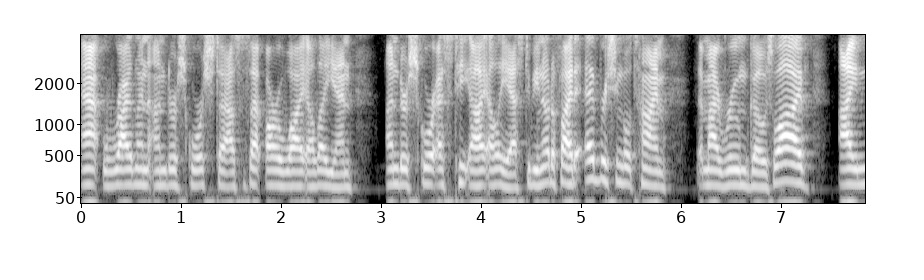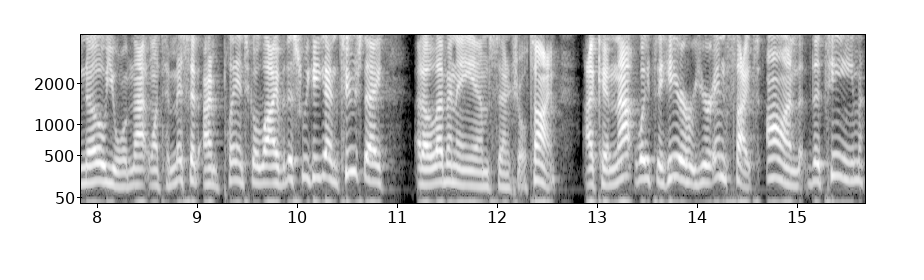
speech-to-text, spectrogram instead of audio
at Rylan underscore Stiles. It's at R Y L A N underscore S T I L E S to be notified every single time that my room goes live. I know you will not want to miss it. I'm planning to go live this week again, Tuesday at 11 a.m. Central Time. I cannot wait to hear your insights on the team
